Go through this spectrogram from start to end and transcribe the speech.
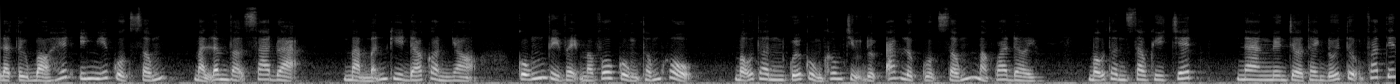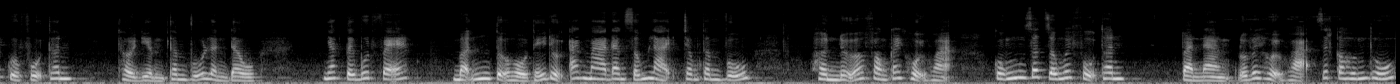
là từ bỏ hết ý nghĩa cuộc sống mà lâm vào sa đọa, mà Mẫn khi đó còn nhỏ, cũng vì vậy mà vô cùng thống khổ. Mẫu thân cuối cùng không chịu được áp lực cuộc sống mà qua đời. Mẫu thân sau khi chết, nàng nên trở thành đối tượng phát tiết của phụ thân. Thời điểm Thâm Vũ lần đầu nhắc tới bút vẽ, Mẫn tự hồ thấy được ác ma đang sống lại trong Thâm Vũ. Hơn nữa phong cách hội họa cũng rất giống với phụ thân và nàng đối với hội họa rất có hứng thú.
